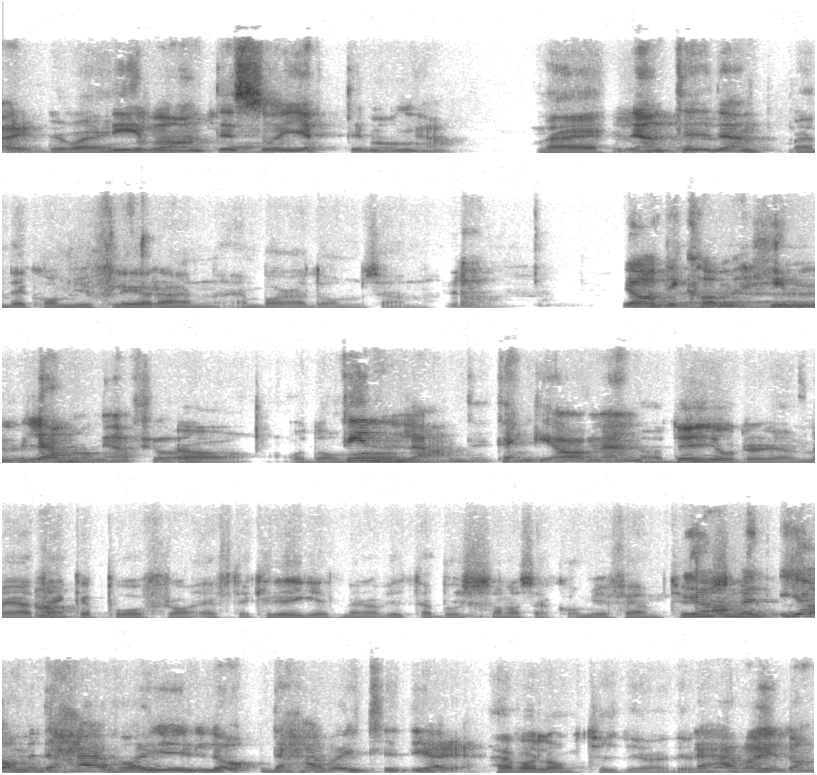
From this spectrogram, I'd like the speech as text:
ungefär. Det var det var inte ja. så jättemånga Nej, på den tiden. men det kom ju flera än, än bara dem sen. Ja, det kom Eh, himla många från Ja, de var, Finland, tänker jag. Men, ja, det gjorde det, men jag Ja. tänker på från efter kriget med de vita bussarna så kom ju 5000. ja, men, ja, men det, här var ju, det här var ju tidigare. här var långt tidigare. Det Det här var ju långt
